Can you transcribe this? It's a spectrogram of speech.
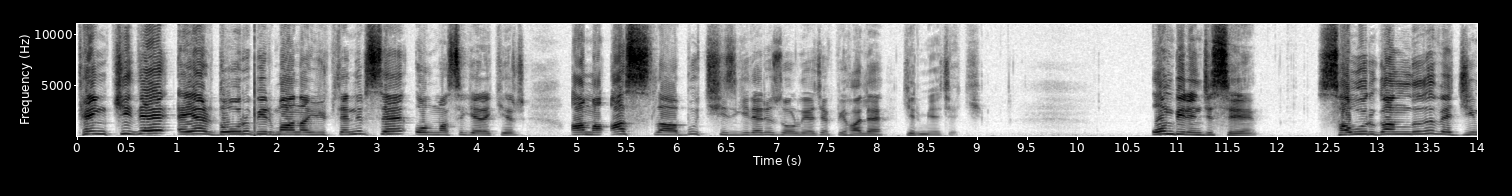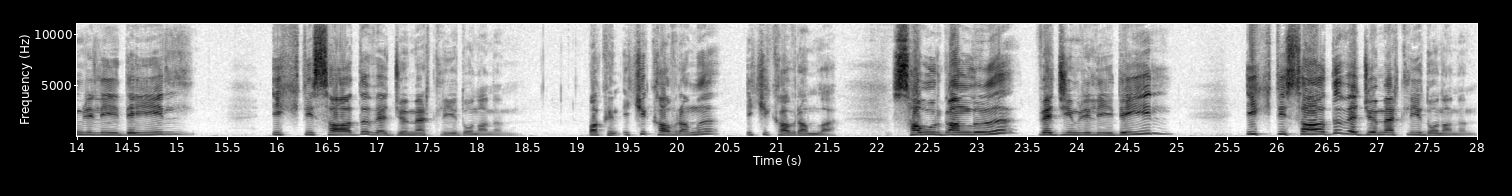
Tenkide eğer doğru bir mana yüklenirse olması gerekir. Ama asla bu çizgileri zorlayacak bir hale girmeyecek. 11.si savurganlığı ve cimriliği değil iktisadı ve cömertliği donanın. Bakın iki kavramı iki kavramla savurganlığı ve cimriliği değil iktisadı ve cömertliği donanın.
